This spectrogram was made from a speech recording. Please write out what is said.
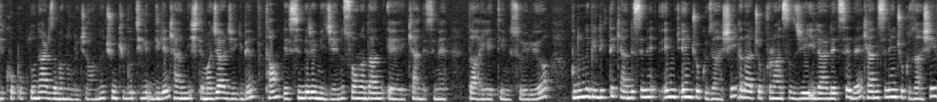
bir kopukluğun her zaman olacağını çünkü bu dili kendi işte Macarca gibi tam e, sindiremeyeceğini sonradan kendisine dahil ettiğini söylüyor. Bununla birlikte kendisini en, en çok üzen şey, kadar çok Fransızcayı ilerletse de kendisini en çok üzen şey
